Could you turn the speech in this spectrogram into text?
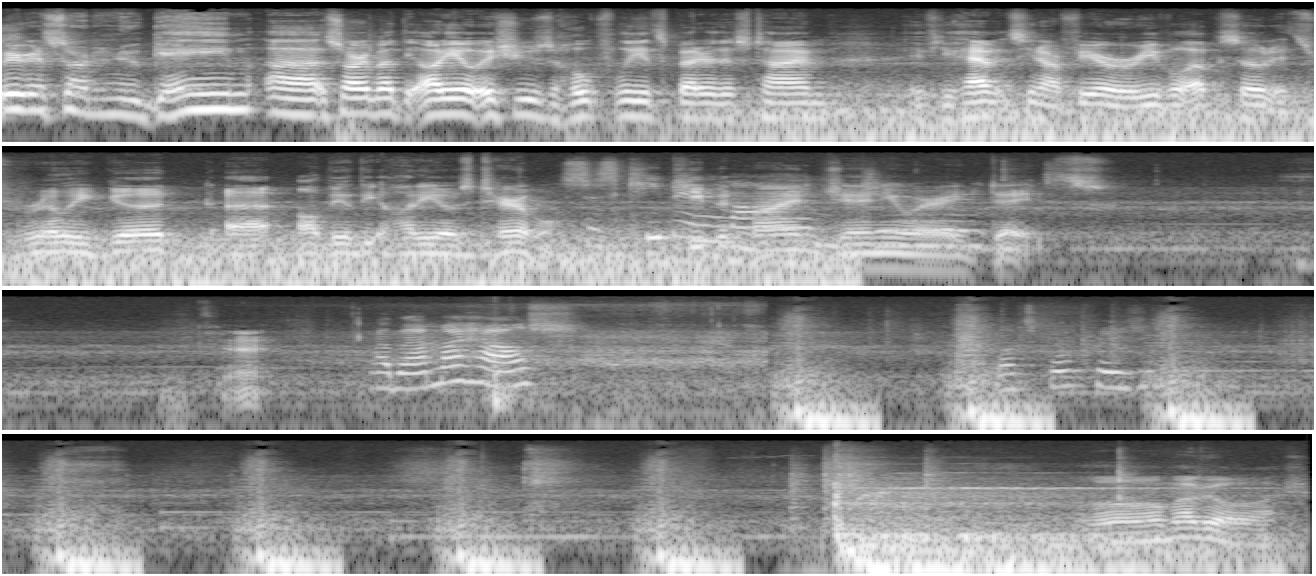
We're going to start a new game. Uh, sorry about the audio issues. Hopefully, it's better this time. If you haven't seen our Fear or Evil episode, it's really good, uh, albeit the audio is terrible. Just keep, Keep in mind January January dates. Okay. I'm at my house. Let's go crazy. Oh my gosh.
